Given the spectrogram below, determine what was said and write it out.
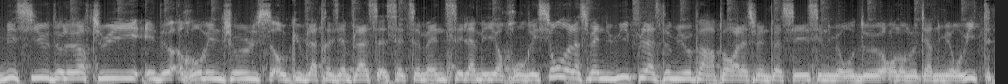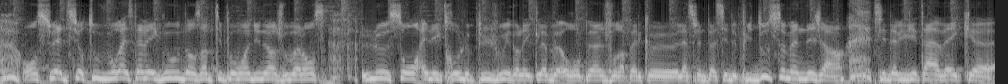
Miss You de Oliver Tree et de Robin Schulz occupe la 13e place cette semaine. C'est la meilleure progression dans la semaine. 8 places de mieux par rapport à la semaine passée. C'est numéro 2 en Angleterre, numéro 8 en Suède. Surtout, vous restez avec nous. Dans un petit peu moins d'une heure, je vous balance le son électro le plus joué dans les clubs européens. Je vous rappelle que la semaine passée, depuis 12 semaines déjà, hein, c'est David Guetta avec euh,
